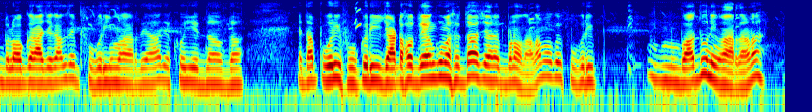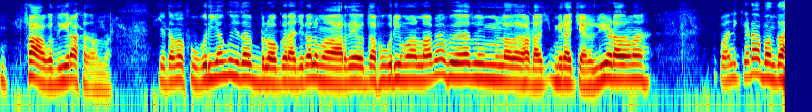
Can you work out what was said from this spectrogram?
ਬਲੌਗਰ ਅੱਜ ਕੱਲ੍ਹ ਦੇ ਫੁਗਰੀ ਮਾਰਦੇ ਆ ਦੇਖੋ ਜੀ ਇਦਾਂ ਉਦਾਂ ਇਦਾਂ ਪੂਰੀ ਫੁਗਰੀ ਜੱਟ ਹੁੰਦੇ ਵਾਂਗੂ ਮੈਂ ਸਿੱਧਾ ਚੈਨਲ ਬਣਾਉਂਦਾ ਨਾ ਮੈਂ ਕੋਈ ਫੁਕਰੀ ਵਾਧੂ ਨਹੀਂ ਮਾਰਦਾ ਨਾ ਹਿਸਾਬ ਦੀ ਰੱਖਦਾ ਹੁੰਦਾ। ਜਿੱਦਾਂ ਮੈਂ ਫੁਗਰੀ ਵਾਂਗੂ ਜਿੱਦਾਂ ਬਲੌਗਰ ਅੱਜ ਕੱਲ੍ਹ ਮਾਰਦੇ ਆ ਉਦਾਂ ਫੁਕਰੀ ਮਾਰਨ ਲੱਗ ਪਿਆ, ਫਿਰ ਤਾਂ ਤੁਸੀਂ ਮੈਨੂੰ ਲੱਗਦਾ ਸਾਡਾ ਮੇਰਾ ਚੈਨਲ ਹੀ ਅੜਾ ਦੇਣਾ। ਪਤਾ ਨਹੀਂ ਕਿਹੜਾ ਬੰਦਾ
